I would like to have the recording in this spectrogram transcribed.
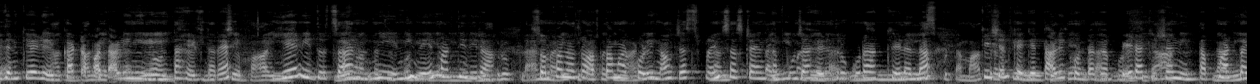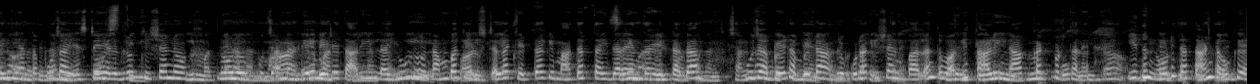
ಇದನ್ನ ಕೇಳಿ ಕಟ್ಟಪ್ಪ ತಾಳಿ ನೀನು ಅಂತ ಹೇಳ್ತಾರೆ. ಏನಿದು ಸರ್? ನೀವೇನ್ ಮಾಡ್ತಿದ್ದೀರಾ? ಸ್ವಲ್ಪನಾದ್ರೂ ಅರ್ಥ ಮಾಡ್ಕೊಳ್ಳಿ. ನಾವು ಜಸ್ಟ್ ಫ್ರೆಂಡ್ಸ್ ಅಷ್ಟೇ ಅಂತ ಪೂಜಾ ಹೇಳಿದ್ರು ಕೂಡ ಕೇಳಲ್ಲ. ಕಿಶನ್ ಕೈಗೆ ತಾಳಿ ಕೊಂಡಾಗ ಬೇಡ ಕಿಶನ್ ನೀನ್ ತಪ್ಪು ಮಾಡ್ತಾ ಇದೀಯ ಅಂತ ಪೂಜಾ ಎಷ್ಟೇ ಹೇಳಿದ್ರು ಕಿಶನ್ ನೋಡು ಪೂಜಾ ನನಗೆ ಬೇರೆ ತಾಳಿ ದಾರಿ ಇಲ್ಲ. ಇವರು ನಮ್ಮ ಬಗ್ಗೆ ಇಷ್ಟೆಲ್ಲ ಕೆಟ್ಟದಾಗಿ ಮಾತಾಡ್ತಾ ಇದ್ದಾರೆ ಅಂತ ಹೇಳಿದಾಗ ಪೂಜಾ ಬೇಡ ಬೇಡ ಅಂದ್ರು ಕೂಡ ಕಿಶನ್ ಬಲಂತವಾಗಿ ತಾಳಿ ತಾಳಿನ ಕಟ್ಬಿಡ್ತಾನೆ. ಇದನ್ನ ನೋಡಿದ. ತಾಂಡವ್ಗೆ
